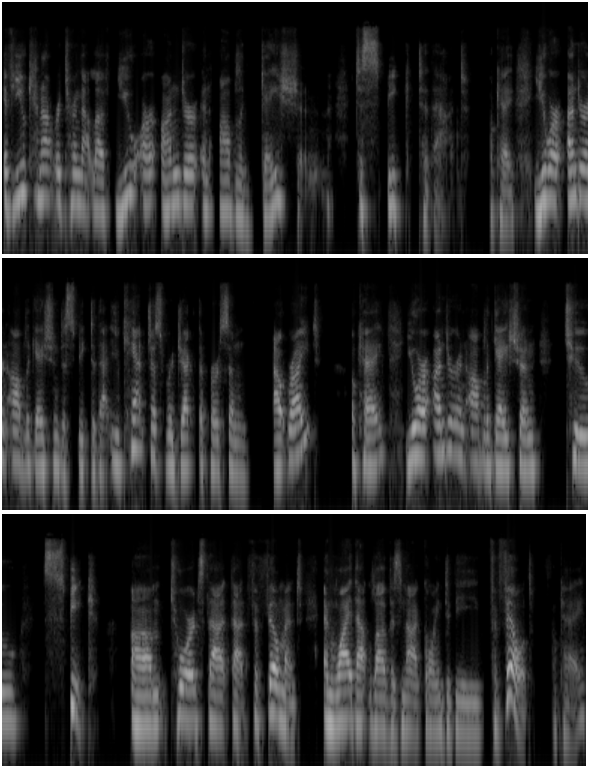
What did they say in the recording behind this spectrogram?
if you cannot return that love, you are under an obligation to speak to that. Okay. You are under an obligation to speak to that. You can't just reject the person outright. Okay. You are under an obligation to speak um, towards that that fulfillment and why that love is not going to be fulfilled okay.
